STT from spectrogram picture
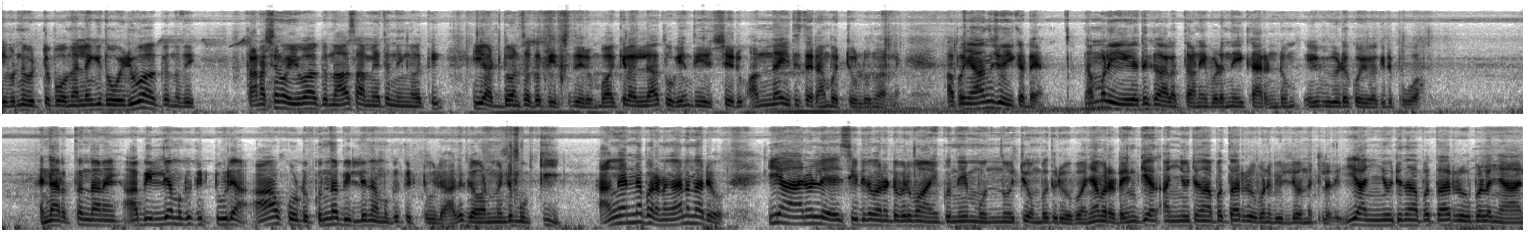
ഇവിടുന്ന് വിട്ടു പോകുന്നത്? അല്ലെങ്കിൽ ഇത് ഒഴിവാക്കുന്നത്? കണക്ഷൻ ഒഴിവാക്കുന്ന ആ സമയത്ത് നിങ്ങൾക്ക് ഈ അഡ്വാൻസ് ഒക്കെ തിരിച്ചു തരും. ബാക്കിയുള്ള എല്ലാ തുകയും തിരിച്ചു തരും. അന്നേ ഇത് തരാൻ പറ്റുള്ളൂ എന്ന് പറഞ്ഞു. അപ്പോൾ ഞാൻ ചോദിക്കട്ടെ? നമ്മൾ ഏത് കാലത്താണ് ഇവിടുന്ന് ഈ കറണ്ടും ഈ വീടൊക്കെ ഒഴിവാക്കിയിട്ട് പോവാ? അതിന്റെ അർത്ഥം എന്താണ്? ആ ബില്ല് നമുക്ക് കിട്ടൂല. ആ കൊടുക്കുന്ന ബില്ല് നമുക്ക് കിട്ടൂല. അത് ഗവൺമെന്റ് മുക്കി. അങ്ങനെ തന്നെ പറയണം. കാരണം എന്താ ഈ ആനുവൽ എ സി എന്ന് പറഞ്ഞിട്ട് ഇവർ വാങ്ങിക്കുന്ന ഈ മുന്നൂറ്റി ഒമ്പത് രൂപ. ഞാൻ പറയട്ടെ എനിക്ക് അഞ്ഞൂറ്റി നാൽപ്പത്തി ആറ് രൂപയാണ് ബില്ല് വന്നിട്ടുള്ളത്. ഈ അഞ്ഞൂറ്റി നാൽപ്പത്തി ആറ് രൂപയുള്ള ഞാൻ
